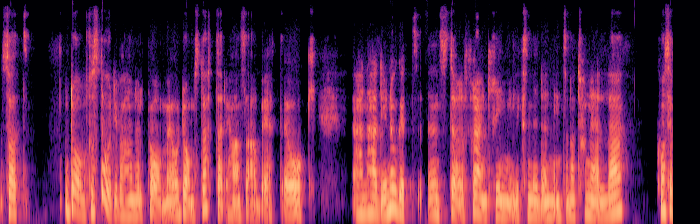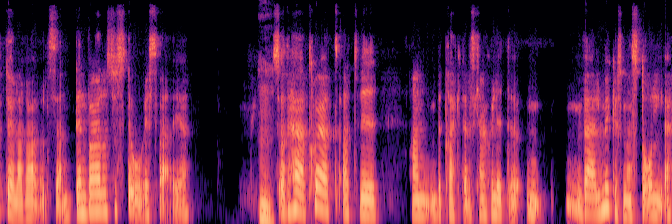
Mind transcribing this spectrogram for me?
så att de förstod ju vad han höll på med och de stöttade hans arbete och han hade ju nog ett, en större förankring liksom i den internationella konceptuella rörelsen. Den var alldeles så stor i Sverige. Mm. Så att här tror jag att, att vi, han betraktades kanske lite väl mycket som en stolle.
